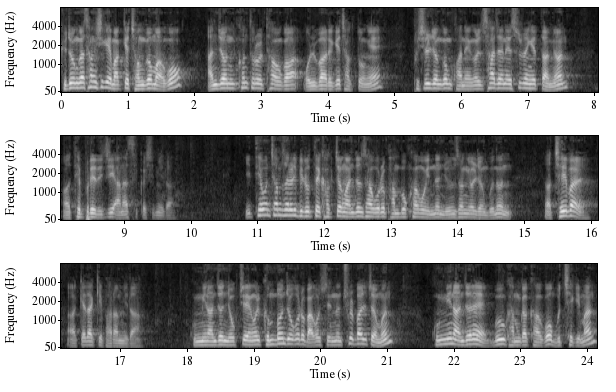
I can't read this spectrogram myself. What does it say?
규정과 상식에 맞게 점검하고 안전 컨트롤 타워가 올바르게 작동해 부실 점검 관행을 사전에 수정했다면 어, 되풀이되지 않았을 것입니다. 이태원 참사를 비롯해 각종 안전사고를 반복하고 있는 윤석열 정부는 어, 제발 어, 깨닫기 바랍니다. 국민 안전 역주행을 근본적으로 막을 수 있는 출발점은 국민 안전에 무감각하고 무책임한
